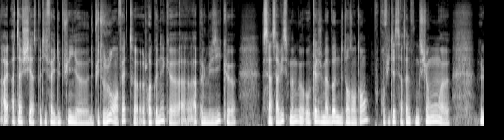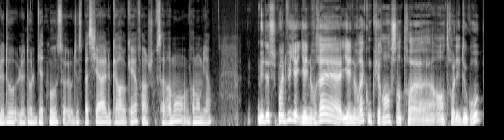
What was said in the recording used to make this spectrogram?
attaché à Spotify depuis, euh, depuis toujours, en fait, euh, je reconnais que euh, Apple Music, c'est un service même auquel je m'abonne de temps en temps pour profiter de certaines fonctions, le, do, le Dolby Atmos, l'audio spatial, le karaoke, enfin, je trouve ça vraiment, vraiment bien. Mais de ce point de vue, il y, a une vraie, il y a une vraie concurrence entre, entre les deux groupes.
